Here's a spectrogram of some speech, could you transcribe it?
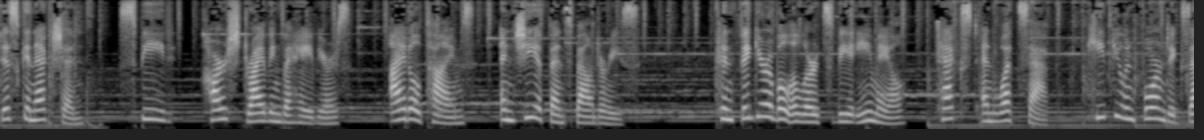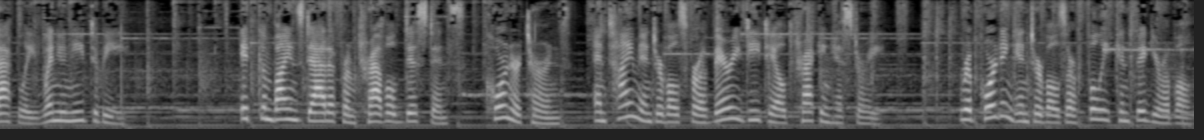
disconnection, speed, harsh driving behaviors, idle times, and geofence boundaries. Configurable alerts via email, text and WhatsApp keep you informed exactly when you need to be. It combines data from traveled distance, corner turns, and time intervals for a very detailed tracking history. Reporting intervals are fully configurable.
